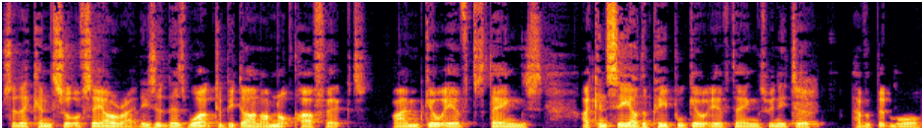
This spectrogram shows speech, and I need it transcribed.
so they can sort of say, "All right, these are, there's work to be done. I'm not perfect. I'm guilty of things. I can see other people guilty of things. We need to mm. have a bit more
